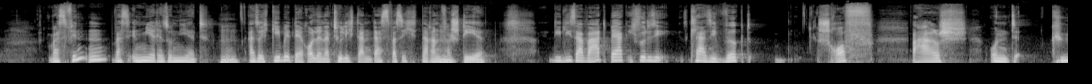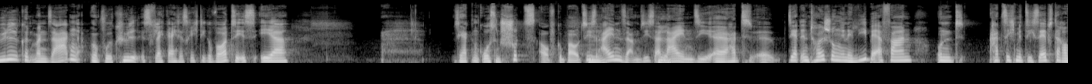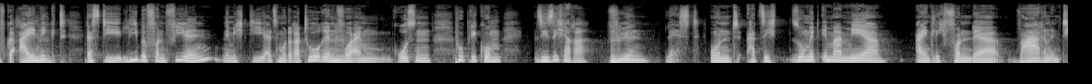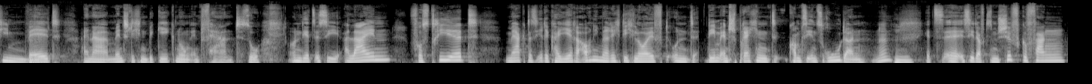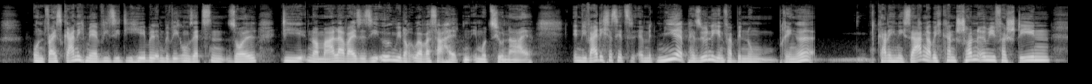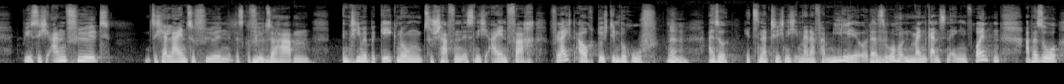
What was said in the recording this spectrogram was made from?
was finden, was in mir resoniert. Also ich gebe der Rolle natürlich dann das, was ich daran verstehe. Die Lisa Wartberg, ich würde sie, klar, sie wirkt schroff, barsch und kühl, könnte man sagen, obwohl kühl ist vielleicht gar nicht das richtige Wort. Sie ist eher, sie hat einen großen Schutz aufgebaut. Sie ist einsam, sie ist allein, sie äh, hat, äh, sie hat Enttäuschungen in der Liebe erfahren und hat sich mit sich selbst darauf geeinigt, dass die Liebe von vielen, nämlich die als Moderatorin vor einem großen Publikum, sie sicherer fühlen lässt. Und hat sich somit immer mehr eigentlich von der wahren, intimen Welt einer menschlichen Begegnung entfernt. So. Und jetzt ist sie allein, frustriert, merkt, dass ihre Karriere auch nicht mehr richtig läuft und dementsprechend kommt sie ins Rudern. Ne? Jetzt äh, ist sie auf diesem Schiff gefangen und weiß gar nicht mehr, wie sie die Hebel in Bewegung setzen soll, die normalerweise sie irgendwie noch über Wasser halten, emotional. Inwieweit ich das jetzt äh, mit mir persönlich in Verbindung bringe, kann ich nicht sagen, aber ich kann schon irgendwie verstehen, wie es sich anfühlt, sich allein zu fühlen, das Gefühl zu haben, intime Begegnungen zu schaffen, ist nicht einfach. Vielleicht auch durch den Beruf. Ne? Also jetzt natürlich nicht in meiner Familie oder so und meinen ganzen engen Freunden, aber so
